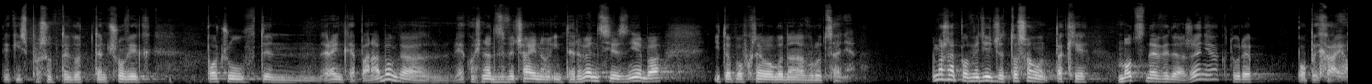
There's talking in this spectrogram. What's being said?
W jaki sposób tego, ten człowiek poczuł w tym rękę Pana Boga, jakąś nadzwyczajną interwencję z nieba i to popchnęło go do nawrócenia. Można powiedzieć, że to są takie mocne wydarzenia, które popychają.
